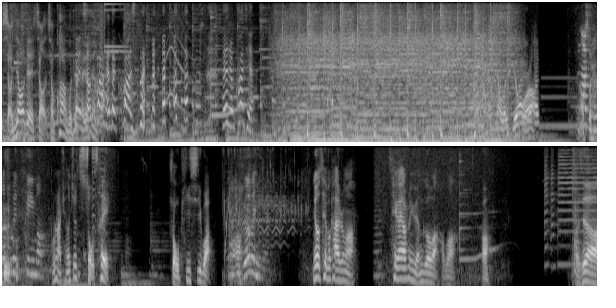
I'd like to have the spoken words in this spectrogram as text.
小腰这小小胯骨这小胯还得胯起来，还得胯起来。让我绝活啊！拿拳头会催吗？不是拿拳头，就是手脆，手劈西瓜。这个问题。你又催不开是吗？催开要成元哥吧，好不好？好，小心啊，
